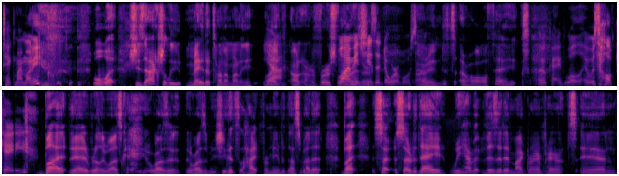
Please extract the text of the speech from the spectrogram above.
take my money." Well, what she's actually made a ton of money, Yeah. like on her first. well, I mean, she's adorable. So I mean, it's, oh, thanks. okay, well, it was all Katie. But yeah, it really was Katie. It wasn't. It wasn't me. She gets the hype from me, but that's about it. But so so today we haven't visited my grandparents in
